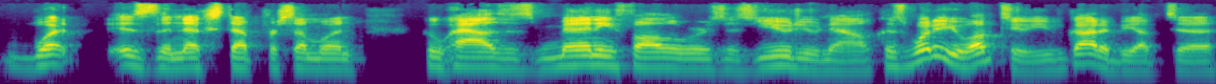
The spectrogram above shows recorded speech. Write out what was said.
What is the next step for someone who has as many followers as you do now? Because what are you up to? You've got to be up to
